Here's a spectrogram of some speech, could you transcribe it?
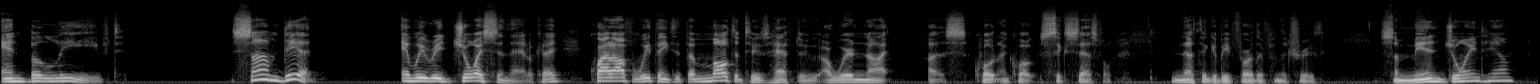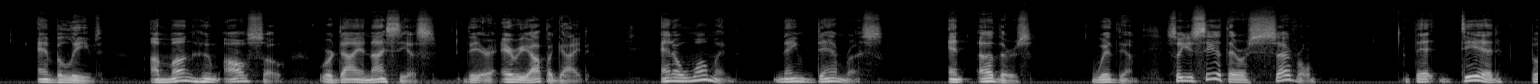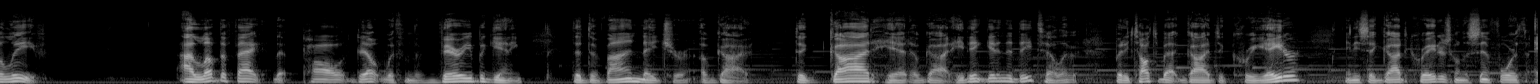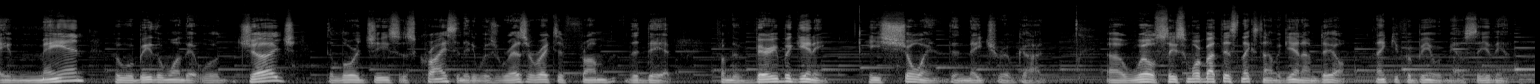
and believed. Some did. And we rejoice in that, okay? Quite often we think that the multitudes have to, or we're not, uh, quote unquote, successful. Nothing could be further from the truth. Some men joined him and believed, among whom also were Dionysius, the Areopagite, and a woman named Damaris, and others with them. So you see that there are several that did believe. I love the fact that Paul dealt with from the very beginning the divine nature of God, the Godhead of God. He didn't get into detail of it, but he talked about God the Creator, and he said God the Creator is going to send forth a man who will be the one that will judge the Lord Jesus Christ, and that he was resurrected from the dead. From the very beginning, he's showing the nature of God. Uh, we'll see some more about this next time. Again, I'm Dale. Thank you for being with me. I'll see you then.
